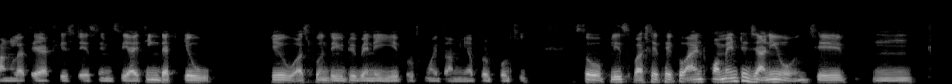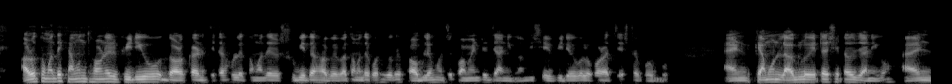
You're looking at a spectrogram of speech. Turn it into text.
বাংলাতে at least SMC I think that কেউ কেউ আজ পর্যন্ত ইউটিউবে নেই, এই প্রথম হয়তো আমি আপলোড করছি। সো প্লিজ পাশে থেকো অ্যান্ড কমেন্টে জানিও যে উম, আরও তোমাদের কেমন ধরনের ভিডিও দরকার? যেটা হলে তোমাদের সুবিধা হবে বা তোমাদের কোথাও কোথাও প্রবলেম হচ্ছে কমেন্টে জানিও। আমি সেই ভিডিওগুলো করার চেষ্টা করব। অ্যান্ড কেমন লাগল এটা সেটাও জানিও। অ্যান্ড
